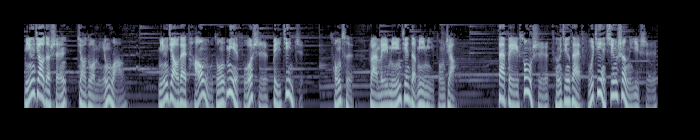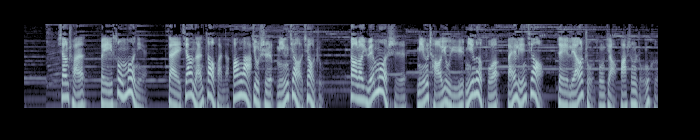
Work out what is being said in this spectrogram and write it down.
明教的神叫做明王。明教在唐武宗灭佛时被禁止，从此转为民间的秘密宗教。在北宋时，曾经在福建兴盛一时。相传北宋末年，在江南造反的方腊就是明教教主。到了元末时，明朝又与弥勒佛、白莲教这两种宗教发生融合，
